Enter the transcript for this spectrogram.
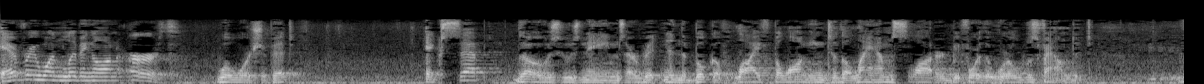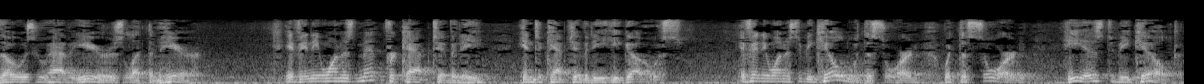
Everyone living on earth will worship it, except those whose names are written in the book of life belonging to the Lamb slaughtered before the world was founded. Those who have ears, let them hear. If anyone is meant for captivity, into captivity he goes. If anyone is to be killed with the sword, with the sword he is to be killed.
